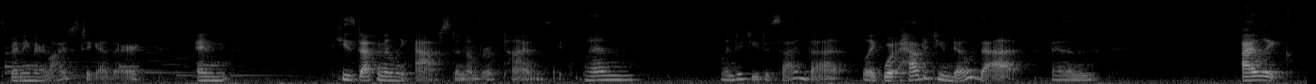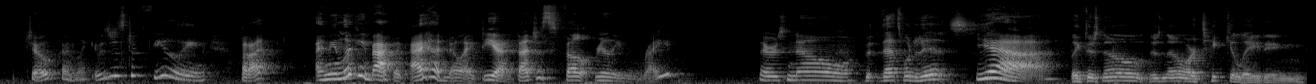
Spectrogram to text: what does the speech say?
spending our lives together, and he's definitely asked a number of times, like when when did you decide that? Like what? How did you know that? And I like joke. I'm like it was just a feeling, but I I mean looking back, like I had no idea. That just felt really right. There's no But that's what it is. yeah. Like there's no there's no articulating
